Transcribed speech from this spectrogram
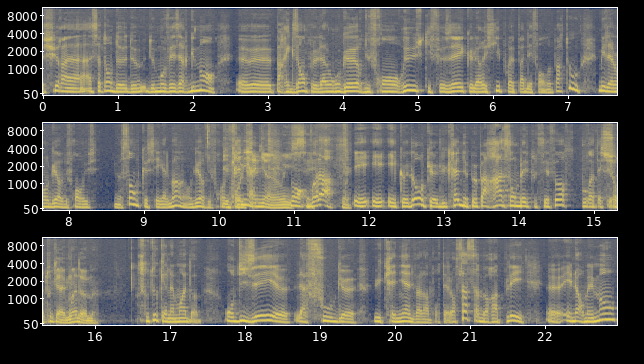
sur un, certain nombre de, mauvais arguments. par exemple, la longueur du front russe qui faisait que la Russie ne pourrait pas défendre partout, mais la longueur du front russe. Il me semble que c'est également la longueur du front ukrainien. oui, bon, voilà. Et, et, que donc l'Ukraine ne peut pas rassembler toutes ses forces pour attaquer. Surtout qu'elle a moins d'hommes surtout qu'elle a moins d'hommes. On disait euh, la fougue euh, ukrainienne va l'emporter. Alors ça, ça me rappelait euh, énormément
